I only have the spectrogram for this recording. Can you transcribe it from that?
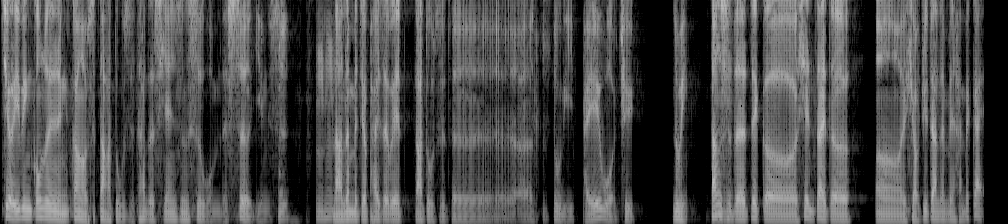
就有一名工作人员刚好是大肚子，他的先生是我们的摄影师，那他们就派这位大肚子的呃助理陪我去录影。当时的这个现在的呃小巨蛋那边还没盖，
